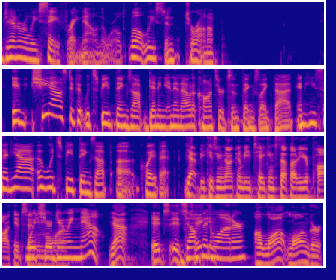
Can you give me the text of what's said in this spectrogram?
generally safe right now in the world. Well, at least in Toronto if she asked if it would speed things up getting in and out of concerts and things like that and he said yeah it would speed things up uh, quite a bit yeah because you're not going to be taking stuff out of your pockets which anymore. you're doing now yeah it's it's dumping water a lot longer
